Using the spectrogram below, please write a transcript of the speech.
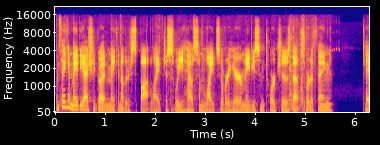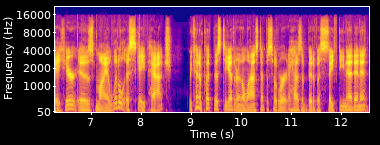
I'm thinking maybe I should go ahead and make another spotlight just so we have some lights over here, maybe some torches, that sort of thing. Okay, here is my little escape hatch. We kind of put this together in the last episode where it has a bit of a safety net in it.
